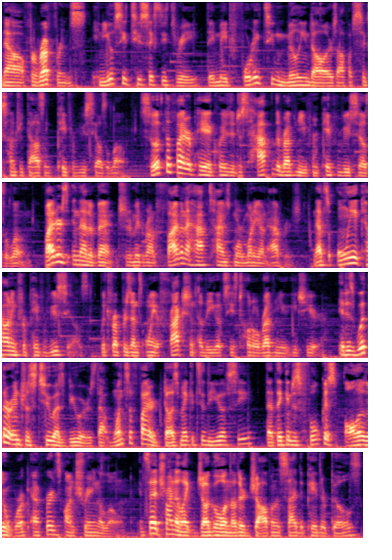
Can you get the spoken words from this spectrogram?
Now, for reference, in UFC 263, they made $42 million off of 600,000 pay per view sales alone. So if the fighter pay equated to just half of the revenue from pay per view sales alone, fighters in that event should have made around five and a half times more money on average. And that's only accounting for pay per view sales, which represents only a fraction of the UFC's total revenue each year. It is with our interest too as viewers that once a fighter does make it to the UFC, that they can just focus all of their work efforts on training alone. Instead of trying to like juggle another job on the side to pay their bills,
